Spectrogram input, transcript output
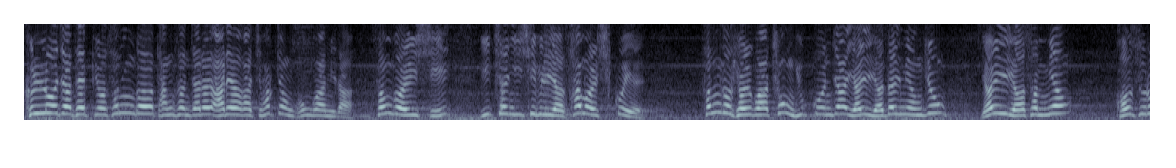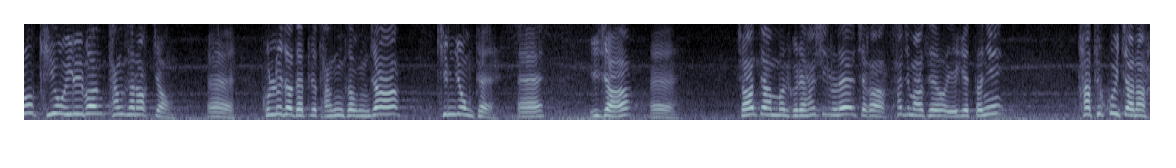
근로자 대표 선거 당선자를 아래와 같이 확정 공고합니다. 선거 일시 2021년 3월 19일. 선거 결과 총 유권자 18명 중 16명 것으로 기호 1번 당선 확정. 예, 근로자 대표 당선자 김종태. 예, 이자. 예, 저한테 한번 그래 하시길래 제가 하지 마세요 얘기했더니 다 듣고 있잖아.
